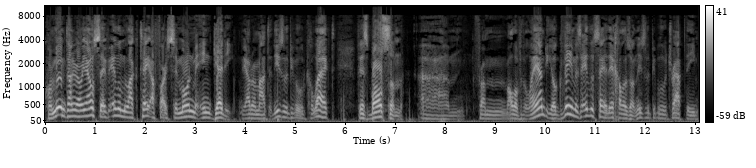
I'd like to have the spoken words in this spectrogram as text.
Kormim Elum Afar Simon Me'in Gedi, the Aramata. These are the people who collect this balsam um, from all over the land. Yogvim is Elu Chalazon. These are the people who would trap the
